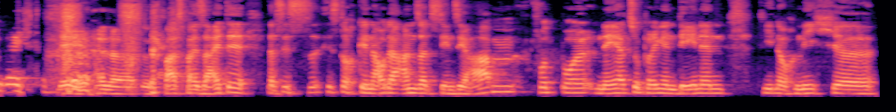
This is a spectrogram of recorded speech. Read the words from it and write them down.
du recht. Nee, also, also, Spaß beiseite. Das ist, ist doch genau der Ansatz, den Sie haben, Football näher zu bringen, denen, die noch nicht, äh,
